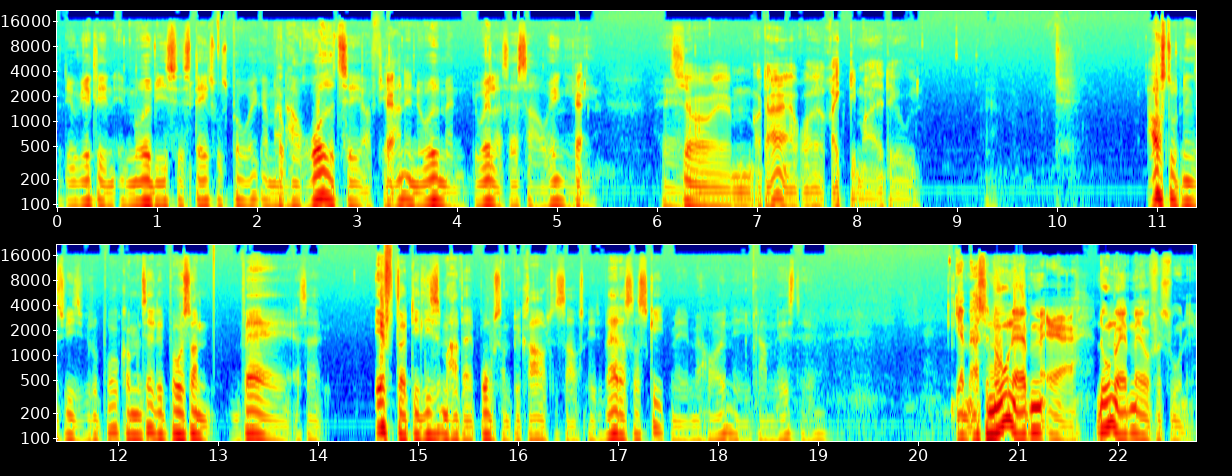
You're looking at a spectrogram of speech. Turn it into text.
Så det er jo virkelig en, en måde at vise status på, ikke? at man har råd til at fjerne ja. noget, man jo ellers er så afhængig af. Ja. Så, øhm, og der er røget rigtig meget derude afslutningsvis, vil du prøve at kommentere lidt på sådan, hvad, altså, efter de ligesom har været brug som begravelsesafsnit, hvad er der så sket med, med højene i Gamle Hestehave? Jamen altså, nogle af dem er, nogle af dem er jo forsvundet,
